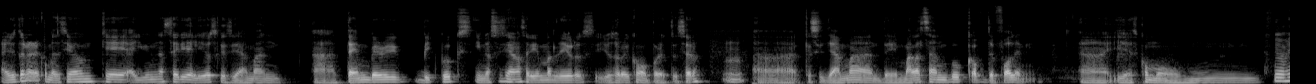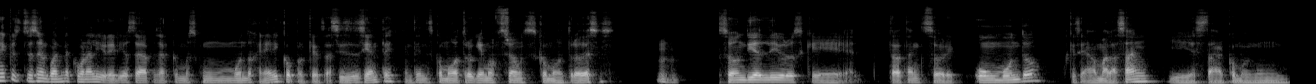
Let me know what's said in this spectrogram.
Hay otra recomendación que hay una serie de libros que se llaman uh, Ten Very Big Books y no sé si van a salir más libros y yo solo voy como por el tercero. Uh, que se llama The Malazan Book of the Fallen. Uh, y es como un... me imagino que usted se encuentra con una librería o sea va a pensar como es un mundo genérico porque así se siente ¿entiendes? como otro Game of Thrones como otro de esos. Son 10 libros que tratan sobre un mundo que se llama Malazán y está como en un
